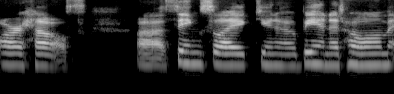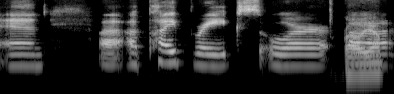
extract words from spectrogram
our health. Uh, things like you know being at home and uh, a pipe breaks or Oh, yeah.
